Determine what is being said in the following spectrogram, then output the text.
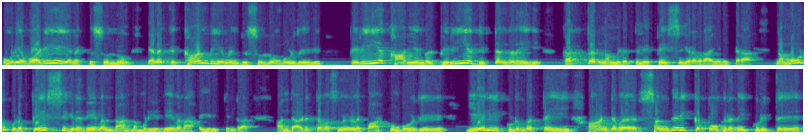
உம்முடைய வழியை எனக்கு சொல்லும் எனக்கு காண்பியும் என்று சொல்லும் பொழுது பெரிய காரியங்கள் பெரிய திட்டங்களை கர்த்தர் நம்மிடத்திலே பேசுகிறவராயிருக்கிறார். நம்மோடு கூட பேசுகிற தேவன் தான் நம்முடைய தேவனாக இருக்கின்றார். அந்த அடுத்த வசனங்களை பார்க்கும்போது ஏலி குடும்பத்தை ஆண்டவர் சங்கரிக்க போகிறதை குறித்து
